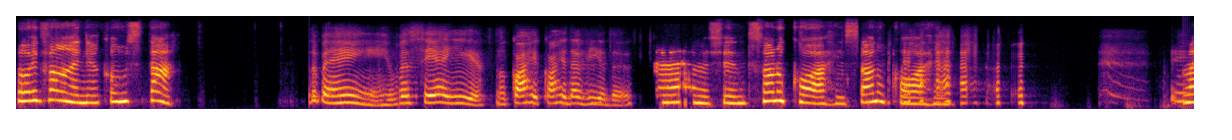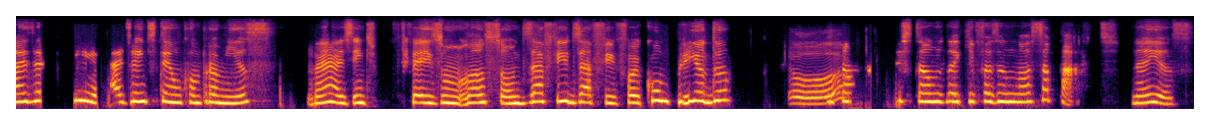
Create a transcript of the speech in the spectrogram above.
Oi, Vânia, como está? tudo bem? E você aí, no corre-corre da vida? Ah, meu filho, só no corre, só no corre. Mas aqui a gente tem um compromisso, né? A gente fez um, lançou um desafio, o desafio foi cumprido, Ô, estamos aqui fazendo nossa parte, não é isso?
